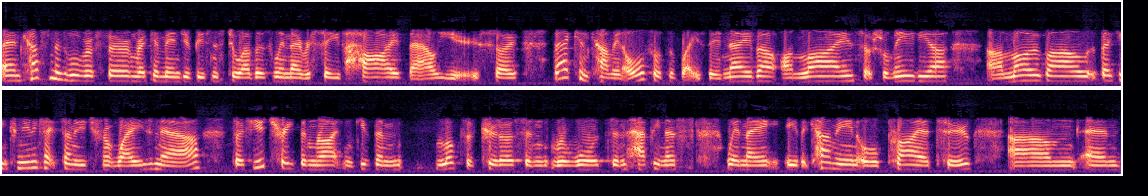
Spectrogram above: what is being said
And customers will refer and recommend your business to others when they receive high value. So that can come in all sorts of ways their neighbour, online, social media, uh, mobile. They can communicate so many different ways now. So if you treat them right and give them lots of kudos and rewards and happiness when they either come in or prior to, um, and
